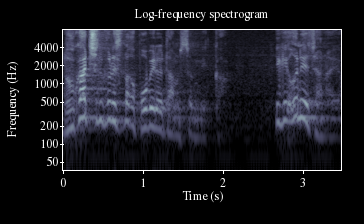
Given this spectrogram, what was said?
누가 질그릇에다가 보배를 담습니까? 이게 은혜잖아요.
